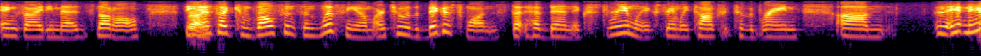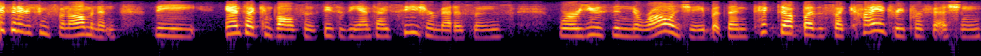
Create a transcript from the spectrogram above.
anxiety meds, not all. The Right. anticonvulsants and lithium are two of the biggest ones that have been extremely, extremely toxic to the brain. Um, and here's an interesting phenomenon: the anticonvulsants, these are the anti-seizure medicines, were used in neurology, but then picked up by the psychiatry profession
